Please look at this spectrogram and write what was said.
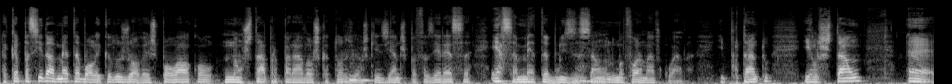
a capacidade metabólica dos jovens para o álcool não está preparada aos 14 ou aos 15 anos para fazer essa, essa metabolização de uma forma adequada. E, portanto, eles estão a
